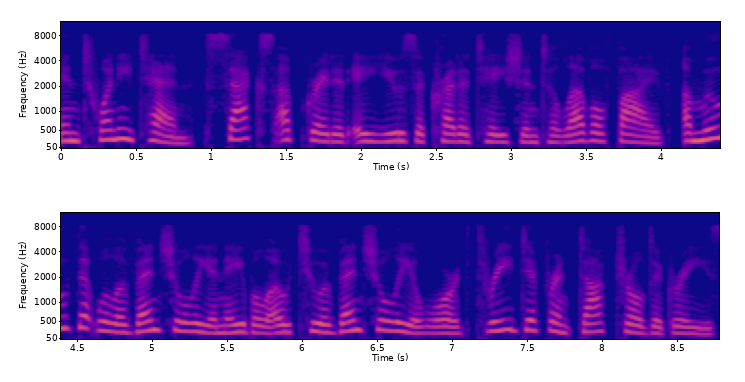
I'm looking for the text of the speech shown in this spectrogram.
in 2010, SACS upgraded AU's accreditation to Level 5, a move that will eventually enable AU to eventually award three different doctoral degrees.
